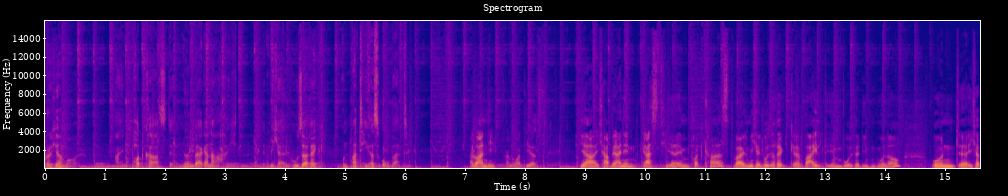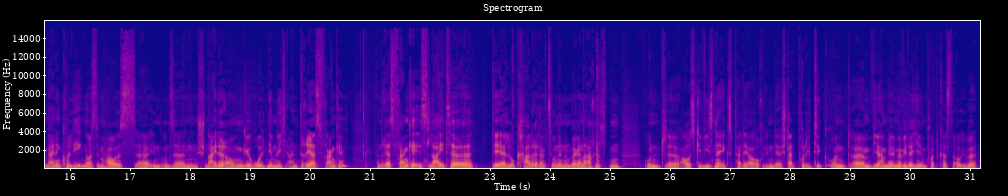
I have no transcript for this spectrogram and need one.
Horcher mal. Ein Podcast der Nürnberger Nachrichten mit Michael Husarek und Matthias Obert. Hallo Andi. Hallo Matthias. Ja, ich habe einen Gast hier im Podcast, weil Michael Husarek äh, weilt im wohlverdienten Urlaub. Und äh, ich habe mir einen Kollegen aus dem Haus äh, in unseren Schneideraum geholt, nämlich Andreas Franke. Andreas Franke ist Leiter der Lokalredaktion der Nürnberger Nachrichten und äh, ausgewiesener Experte auch in der Stadtpolitik. Und ähm, wir haben ja immer wieder hier im Podcast auch über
